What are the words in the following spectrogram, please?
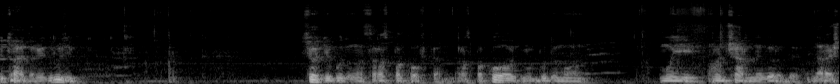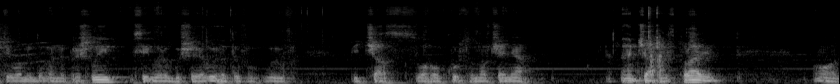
Вітаю, дорогі друзі. Сьогодні буде у нас розпаковка. Розпаковувати ми будемо мої гончарні вироби. Нарешті вони до мене прийшли. Всі вироби, що я виготовив під час свого курсу навчання гончарній справі. От,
